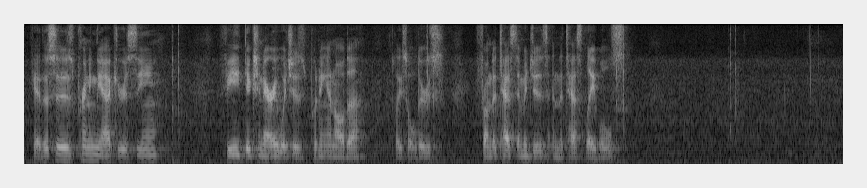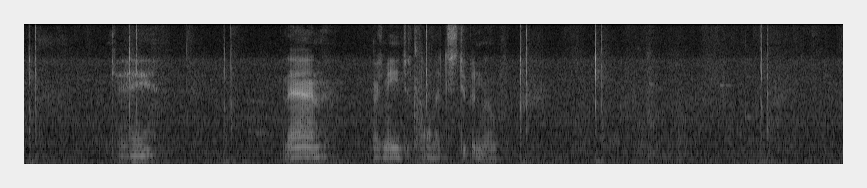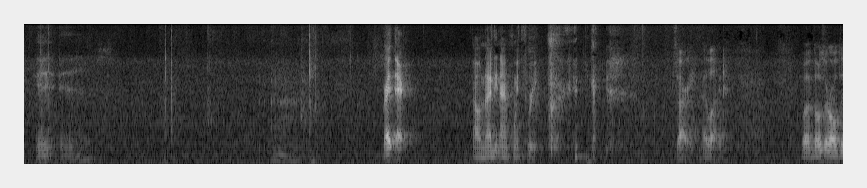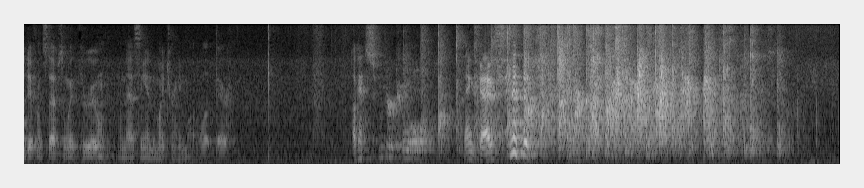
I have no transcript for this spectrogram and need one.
Okay, this is printing the accuracy. Feed dictionary, which is putting in all the placeholders from the test images and the test labels. Okay. And then there's me just pulling a stupid move. It is right there. Oh, 99.3. Sorry, I lied. But those are all the different steps I went through, and that's the end of my training model up there. Okay, Super cool. thanks, guys.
